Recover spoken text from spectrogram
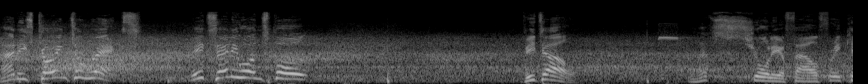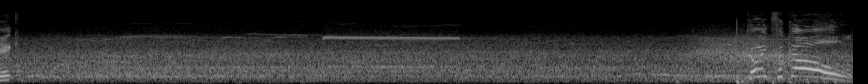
And he's going to Rex. It's anyone's ball. Vidal. That's surely a foul free kick. For goal!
